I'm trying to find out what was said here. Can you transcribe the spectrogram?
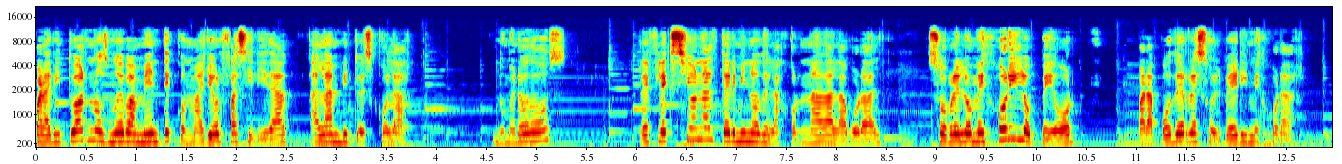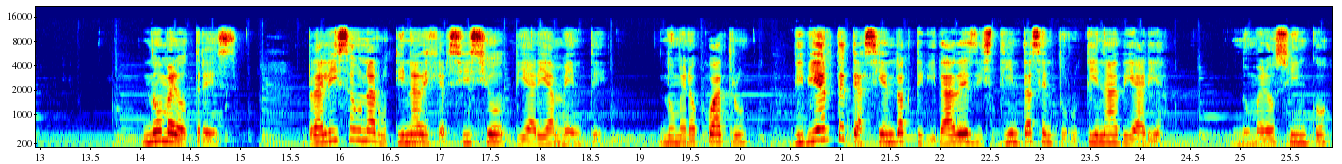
para habituarnos nuevamente con mayor facilidad al ámbito escolar. Número 2. Reflexiona al término de la jornada laboral sobre lo mejor y lo peor para poder resolver y mejorar. Número 3. Realiza una rutina de ejercicio diariamente. Número 4 Diviértete haciendo actividades distintas en tu rutina diaria. Número 5.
